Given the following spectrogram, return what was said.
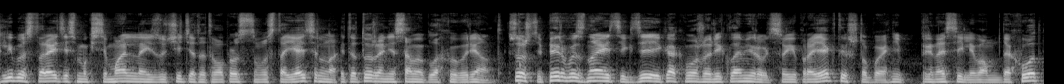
либо старайтесь максимально изучить этот вопрос самостоятельно. Это тоже не самый плохой вариант. Что ж, теперь вы знаете, где и как можно рекламировать рекламировать свои проекты, чтобы они приносили вам доход,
